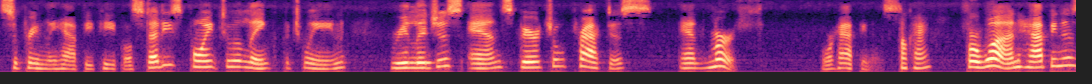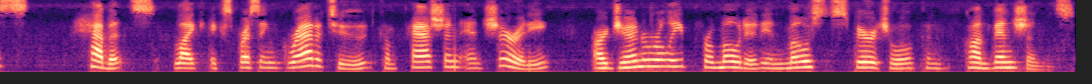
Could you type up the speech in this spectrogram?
supremely happy people. Studies point to a link between religious and spiritual practice and mirth or happiness. Okay. For one, happiness habits like expressing gratitude, compassion, and charity are generally promoted in most spiritual con- conventions.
